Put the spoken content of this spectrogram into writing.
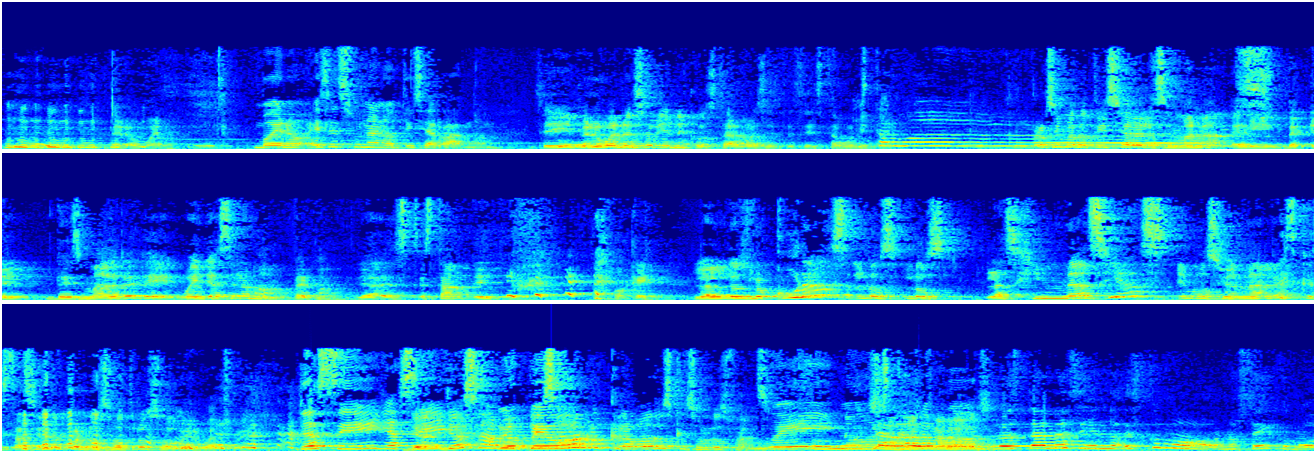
Pero bueno, Bueno, esa es una noticia random. Sí, pero bueno, eso viene con Star Wars, este sí está bonito. Star Wars. Próxima noticia de la semana, el, de- el desmadre de, güey, ya se la mam, perdón, ya es- están, eh, ok, La- los locuras, los, los, las gimnasias emocionales que está haciendo con nosotros Overwatch, güey. Ya sé, ya sé. Ya, ya saben, lo peor, saben lo clavados que son los fans. güey, no. Lo están haciendo, es como, no sé, como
